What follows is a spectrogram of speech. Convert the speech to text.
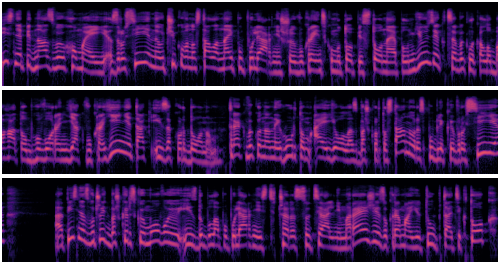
Пісня під назвою Хомей з Росії неочікувано стала найпопулярнішою в українському топі 100 на Apple Music. Це викликало багато обговорень як в Україні, так і за кордоном. Трек виконаний гуртом Айола з Башкортостану, Республіки в Росії. Пісня звучить башкирською мовою і здобула популярність через соціальні мережі, зокрема YouTube та TikTok.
